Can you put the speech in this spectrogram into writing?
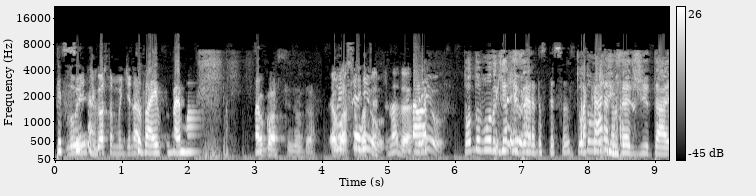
piscina? Luigi gosta muito de Tu nadar. vai, vai ma- Eu gosto de nadar. Eu Luigi, gosto de nada. Ela- Viu? Todo mundo que quiser, das pessoas. todo mundo cara, que não. quiser digitar,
